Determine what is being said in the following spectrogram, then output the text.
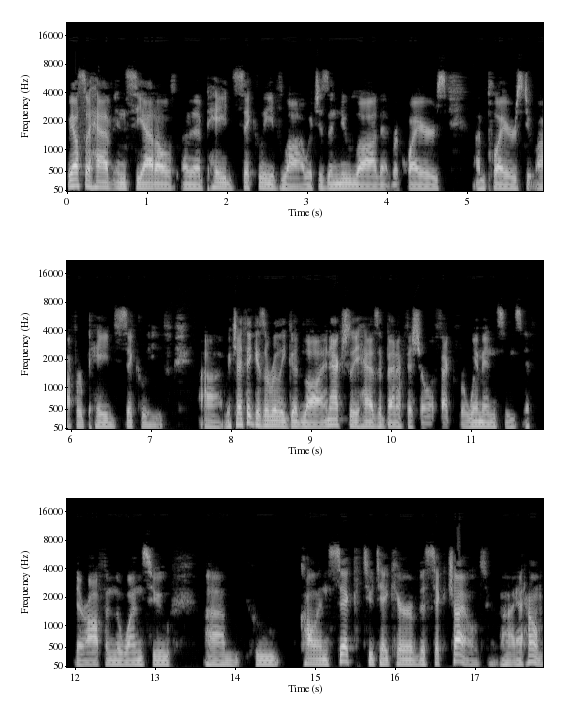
We also have in Seattle uh, the paid sick leave law, which is a new law that requires employers to offer paid sick leave, uh, which I think is a really good law and actually has a beneficial effect for women since they're often the ones who um, who call in sick to take care of the sick child uh, at home.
